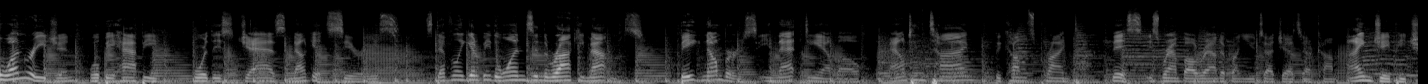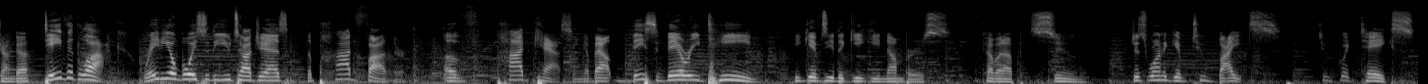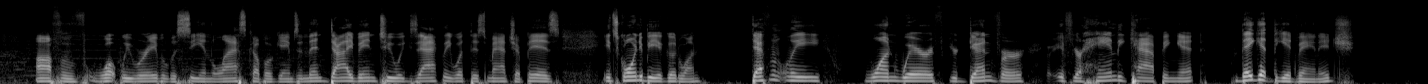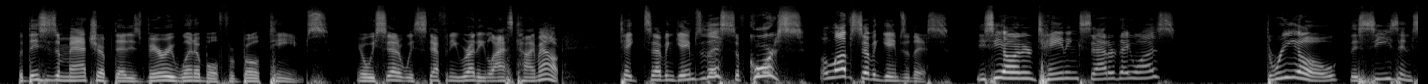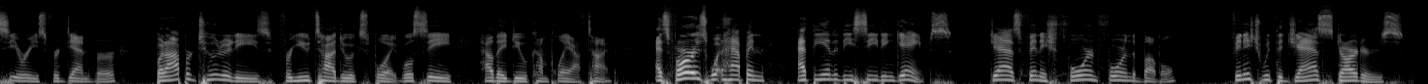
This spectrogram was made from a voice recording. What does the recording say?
101 region will be happy for this Jazz Nuggets series. It's definitely going to be the ones in the Rocky Mountains. Big numbers in that DMO. Mountain time becomes prime time. This is Roundball Roundup on UtahJazz.com. I'm JP Chunga. David Locke, radio voice of the Utah Jazz, the podfather of podcasting about this very team. He gives you the geeky numbers coming up soon. Just want to give two bites, two quick takes off of what we were able to see in the last couple of games and then dive into exactly what this matchup is. It's going to be a good one. Definitely one where if you're Denver, if you're handicapping it, they get the advantage. But this is a matchup that is very winnable for both teams. You know, we said it with Stephanie Reddy last time out. Take seven games of this? Of course. I love seven games of this. You see how entertaining Saturday was? 3 0, the season series for Denver, but opportunities for Utah to exploit. We'll see how they do come playoff time. As far as what happened at the end of these seeding games, Jazz finished 4 and 4 in the bubble, finished with the Jazz starters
